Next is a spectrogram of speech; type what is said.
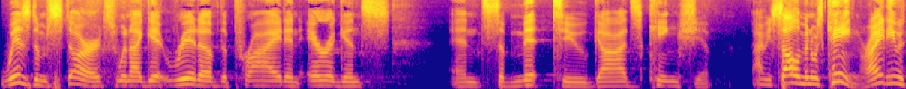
Wisdom starts when I get rid of the pride and arrogance and submit to God's kingship. I mean, Solomon was king, right? He was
